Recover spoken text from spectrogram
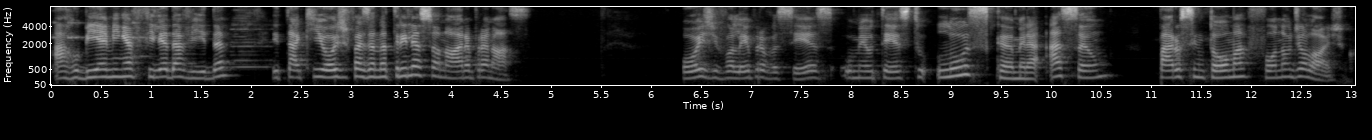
A Rubi é minha filha da vida e está aqui hoje fazendo a trilha sonora para nós. Hoje vou ler para vocês o meu texto Luz, Câmera, Ação para o sintoma fonoaudiológico.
